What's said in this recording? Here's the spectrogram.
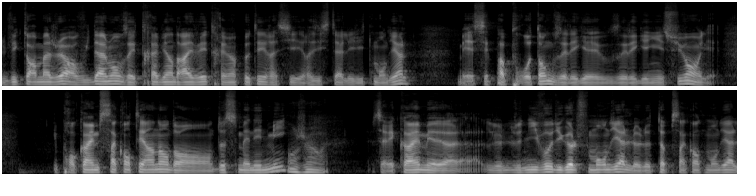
victoire majeure, évidemment, vous avez très bien drivé, très bien poté, résisté à l'élite mondiale. Mais c'est pas pour autant que vous allez, vous allez gagner suivant. Il, il, prend quand même 51 ans dans deux semaines et demie. En juin, ouais. Vous savez quand même, euh, le, le, niveau du golf mondial, le, le top 50 mondial,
